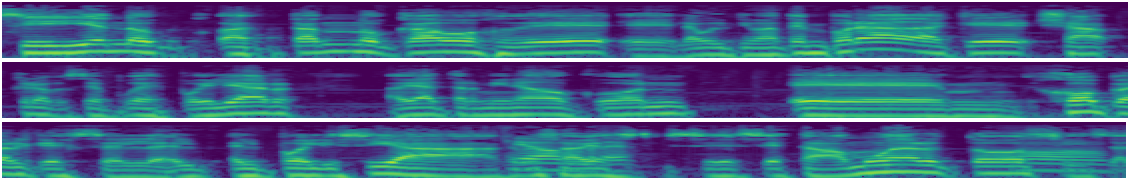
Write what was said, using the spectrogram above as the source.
siguiendo atando cabos de eh, la última temporada, que ya creo que se puede spoilear, había terminado con eh, Hopper, que es el, el- el policía que no sabía si estaba muerto, Oh. si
